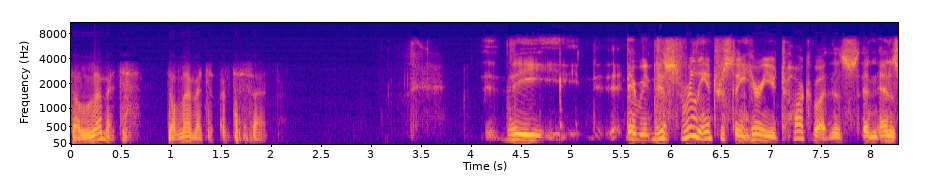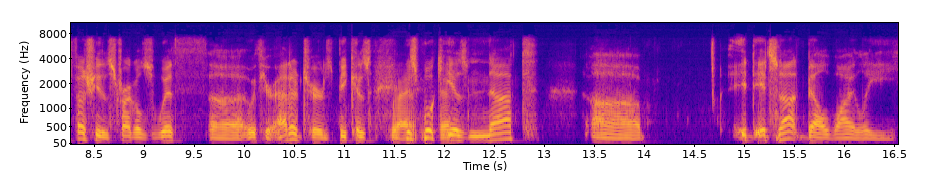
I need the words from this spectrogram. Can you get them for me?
the limits, the limits of dissent? The I mean, this is really interesting hearing you talk about this, and, and especially the struggles with uh, with your editors, because right. this book yeah. is not. Uh, it, it's not Bell Wiley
